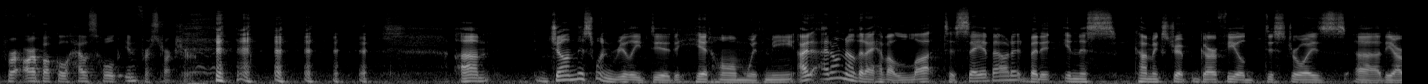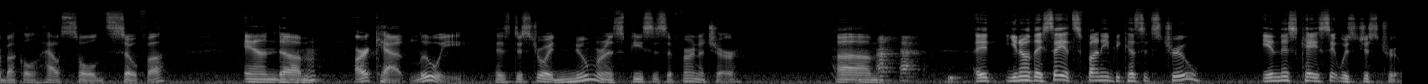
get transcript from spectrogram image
for Arbuckle household infrastructure. Um, John, this one really did hit home with me. I, I don't know that I have a lot to say about it, but it, in this comic strip, Garfield destroys uh, the Arbuckle household sofa, and um, our cat Louie has destroyed numerous pieces of furniture. Um, it, you know, they say it's funny because it's true. In this case, it was just true.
